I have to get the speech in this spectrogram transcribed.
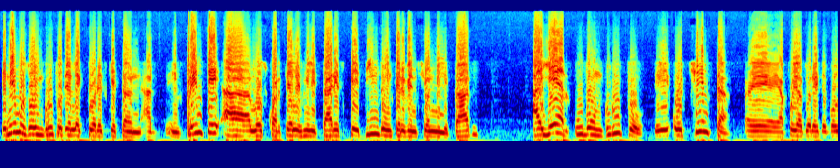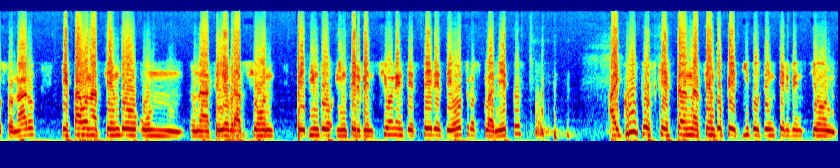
Tenemos hoy un grupo de electores que están enfrente a los cuarteles militares pidiendo intervención militar. Ayer hubo un grupo de 80 eh, apoyadores de Bolsonaro que estaban haciendo una celebración pidiendo intervenciones de seres de otros planetas hay grupos que están haciendo pedidos de intervención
